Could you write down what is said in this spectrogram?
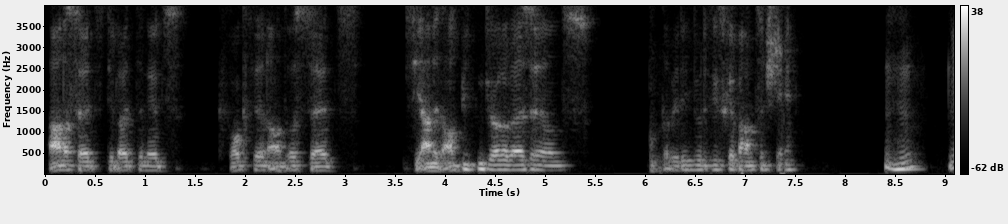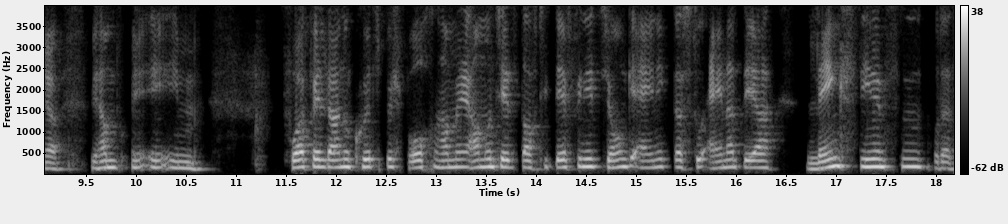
einerseits die Leute nicht gefragt werden, andererseits sie auch nicht anbieten, klarerweise. Und da wird irgendwo die Diskrepanz entstehen. Mhm. Ja, wir haben im Vorfeld auch noch kurz besprochen, haben wir haben uns jetzt auf die Definition geeinigt, dass du einer der längstdienendsten oder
